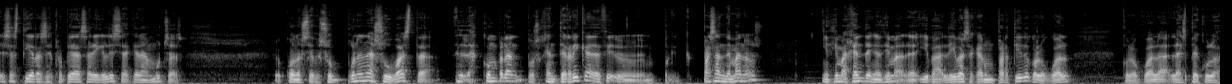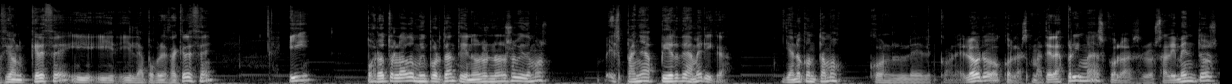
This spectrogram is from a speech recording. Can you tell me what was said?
esas tierras expropiadas a la iglesia, que eran muchas, cuando se ponen a subasta, las compran pues gente rica, es decir, pasan de manos, y encima gente que encima iba, le iba a sacar un partido, con lo cual, con lo cual la, especulación crece y la pobreza crece. Y, por otro lado, muy importante, y no, nos olvidemos, España pierde América. Ya no contamos con el, con el oro, con las materias primas, con los, alimentos.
